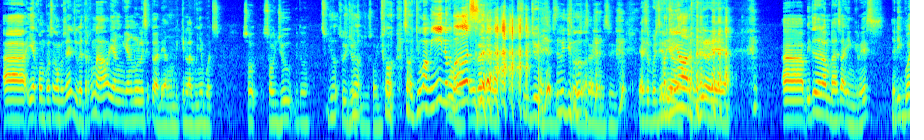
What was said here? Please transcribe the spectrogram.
eh ya komposer-komposernya juga terkenal yang yang nulis itu ada yang bikin lagunya buat so, soju gitu Suju, suju suju soju So, soju mah minum, Minum, bos. sorry, sorry. Suju ya. Suju. Sorry, suju. Ya Super Junior. Super Junior, iya, iya. Eh, itu dalam bahasa Inggris. Jadi gue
